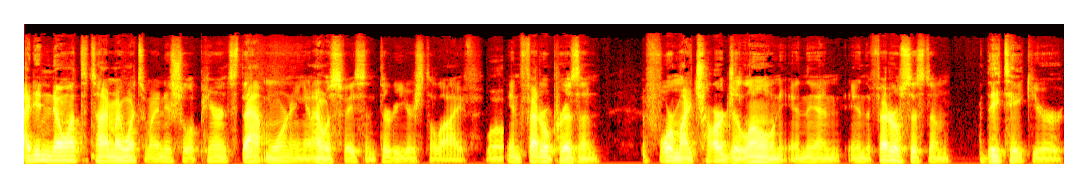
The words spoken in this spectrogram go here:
I didn't know at the time. I went to my initial appearance that morning, and I was facing 30 years to life Whoa. in federal prison for my charge alone. And then in the federal system, they take your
